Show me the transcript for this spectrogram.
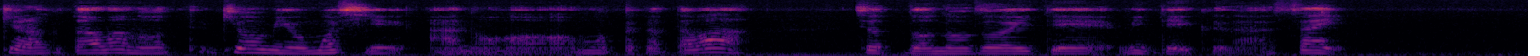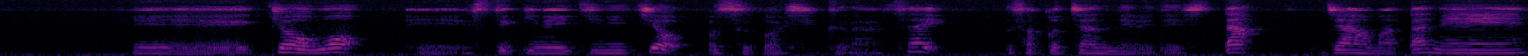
キャラクターなのって興味をもし、あのー、持った方は、ちょっと覗いてみてください。えー、今日も、えー、素敵な一日をお過ごしください。うさこチャンネルでした。じゃあまたね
